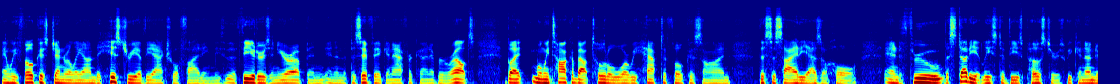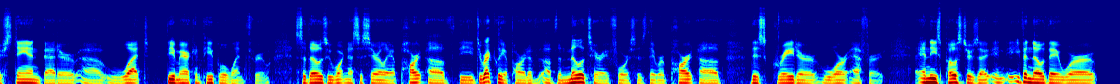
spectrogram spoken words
and we focus generally on the history of the actual fighting, the, the theaters in Europe and, and in the Pacific and Africa and everywhere else. But when we talk about total war, we have to focus on the society as a whole. And through the study, at least, of these posters, we can understand better uh, what the American people went through. So those who weren't necessarily a part of the directly a part of, of the military forces, they were part of this greater war effort. And these posters, uh, even though they were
